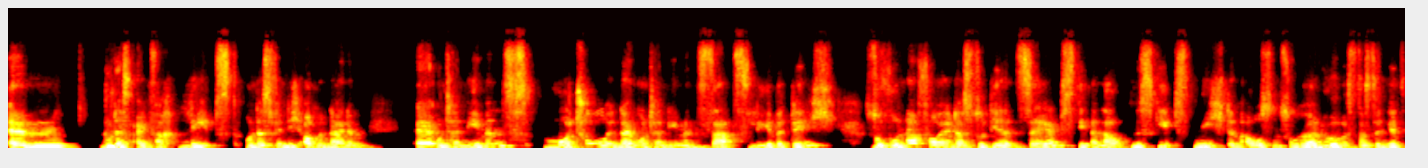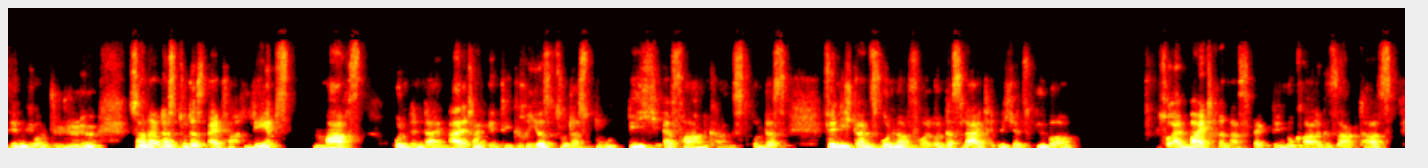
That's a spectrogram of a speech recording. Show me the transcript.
ähm, du das einfach lebst. Und das finde ich auch in deinem äh, Unternehmensmotto, in deinem Unternehmenssatz, lebe dich so wundervoll, dass du dir selbst die Erlaubnis gibst, nicht im Außen zu hören, was ist das denn jetzt irgendwie und sondern dass du das einfach lebst, machst und in deinen Alltag integrierst, sodass du dich erfahren kannst. Und das finde ich ganz wundervoll. Und das leitet mich jetzt über zu einem weiteren Aspekt, den du gerade gesagt hast,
